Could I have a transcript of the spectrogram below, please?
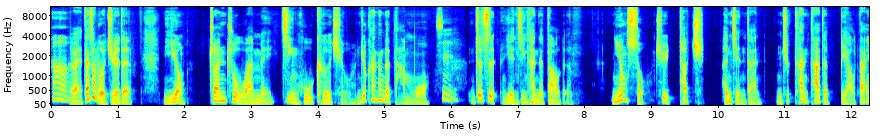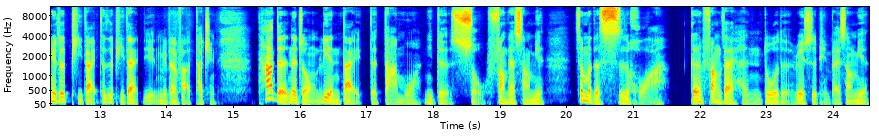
嗯，对。但是我觉得你用专注完美，近乎苛求，你就看那个打磨，是，这是眼睛看得到的。你用手去 touch，很简单。你去看它的表带，因为这是皮带，这是皮带也没办法 touching。它的那种链带的打磨，你的手放在上面，这么的丝滑。跟放在很多的瑞士品牌上面，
